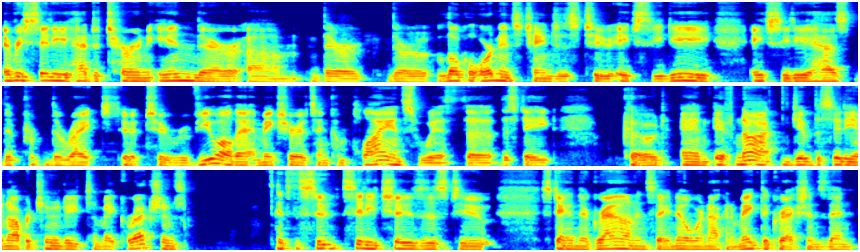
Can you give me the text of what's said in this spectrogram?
every city had to turn in their um, their their local ordinance changes to HCD. HCD has the the right to, to, review all that and make sure it's in compliance with the the state code, and if not, give the city an opportunity to make corrections. If the city chooses to stand their ground and say no, we're not going to make the corrections, then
